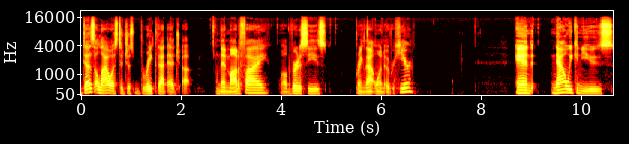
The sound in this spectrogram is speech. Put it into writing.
does allow us to just break that edge up. And then modify, weld vertices, bring that one over here. And now we can use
